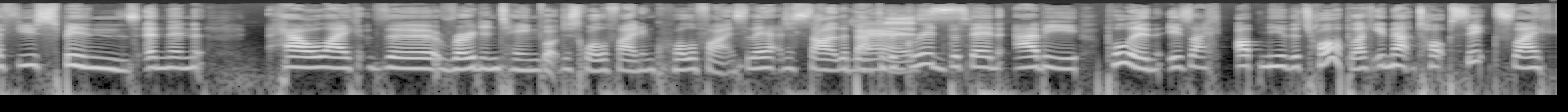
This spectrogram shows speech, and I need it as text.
a few spins, and then. How like the Rodin team got disqualified in qualifying, so they had to start at the back of the grid. But then Abbi Pulling is like up near the top, like in that top six, like,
